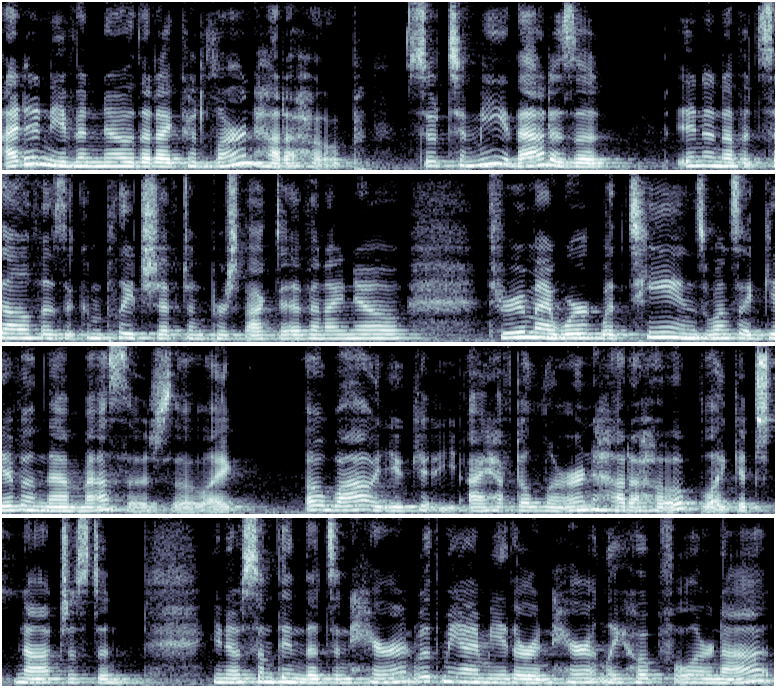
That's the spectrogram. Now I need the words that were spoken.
I didn't even know that I could learn how to hope. So to me, that is a in and of itself is a complete shift in perspective. And I know through my work with teens, once I give them that message, they're like, oh wow you can i have to learn how to hope like it's not just a you know something that's inherent with me i'm either inherently hopeful or not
